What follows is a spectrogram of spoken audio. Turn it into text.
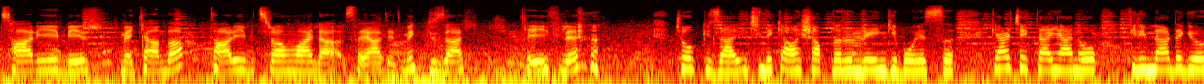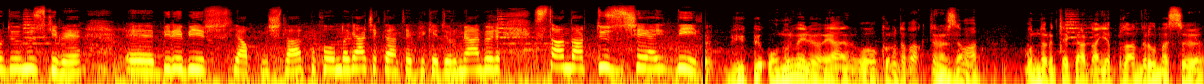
Tarihi bir mekanda, tarihi bir tramvayla seyahat etmek güzel, keyifli. Çok güzel. İçindeki ahşapların rengi, boyası gerçekten yani o filmlerde gördüğümüz gibi e, birebir yapmışlar. Bu konuda gerçekten tebrik ediyorum. Yani böyle standart düz şey değil. büyük bir onur veriyor yani o konuda baktığınız zaman. Bunların tekrardan yapılandırılması,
